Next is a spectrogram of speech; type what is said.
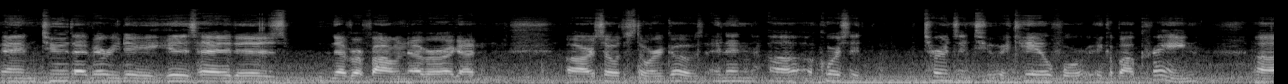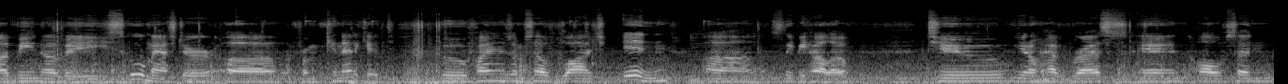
And to that very day, his head is never found ever again. Or so the story goes. And then, uh, of course, it turns into a tale for Ichabod Crane, uh, being of a schoolmaster uh, from Connecticut who finds himself lodged in uh, Sleepy Hollow to, you know, have rest and all of a sudden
